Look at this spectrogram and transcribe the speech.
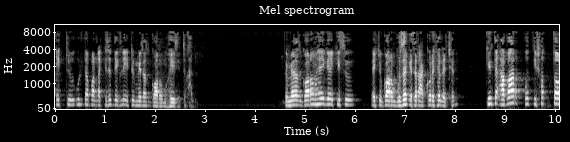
একটু উল্টাপাল্টা কিছু দেখলে একটু মেজাজ গরম হয়ে যেত খালি। তো মেজাজ গরম হয়ে গিয়ে কিছু একটু গরম বুঝে গেছে, রাগ করে ফেলেছেন। কিন্তু আবার অতি সত্তর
